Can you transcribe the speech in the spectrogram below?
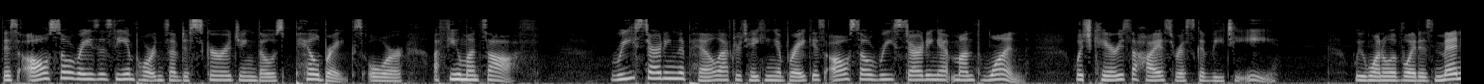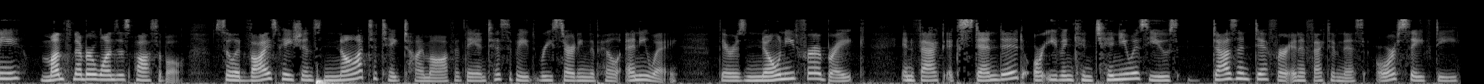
This also raises the importance of discouraging those pill breaks or a few months off. Restarting the pill after taking a break is also restarting at month one, which carries the highest risk of VTE. We want to avoid as many month number ones as possible, so advise patients not to take time off if they anticipate restarting the pill anyway. There is no need for a break. In fact, extended or even continuous use doesn't differ in effectiveness or safety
